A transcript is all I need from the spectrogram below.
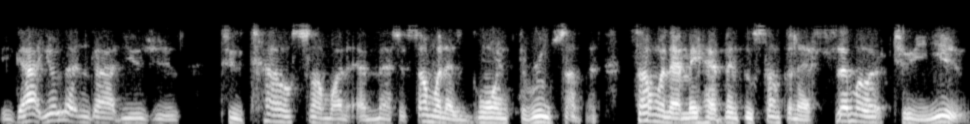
You got you're letting God use you to tell someone a message. Someone that's going through something. Someone that may have been through something that's similar to you.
